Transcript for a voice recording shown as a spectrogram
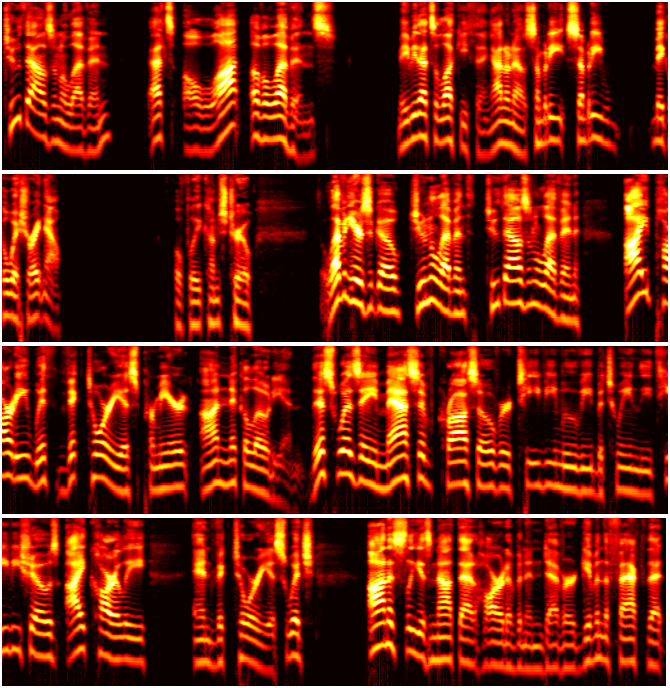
2011, that's a lot of 11s. Maybe that's a lucky thing. I don't know. Somebody somebody make a wish right now. Hopefully it comes true. 11 years ago, June 11th, 2011, iParty with Victorious premiered on Nickelodeon. This was a massive crossover TV movie between the TV shows iCarly and Victorious, which honestly is not that hard of an endeavor given the fact that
